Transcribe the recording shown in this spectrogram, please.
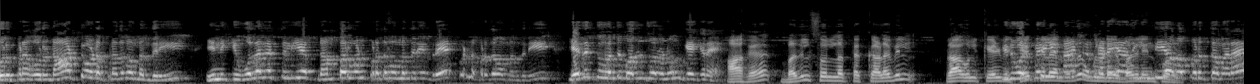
ஒரு ஒரு நாட்டோட பிரதம மந்திரி இன்னைக்கு உலகத்திலேயே நம்பர் ஒன் பிரதம மந்திரி ரேட் பண்ண பிரதம மந்திரி எதுக்கு வந்து பதில் சொல்லணும்னு கேக்குறேன் ஆக பதில் சொல்லத்தக்க அளவில் ராகுல் கேள்வி கேட்கலன்றது உங்களுடைய. பதிலின் இந்தியாவை பொறுத்தவரை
